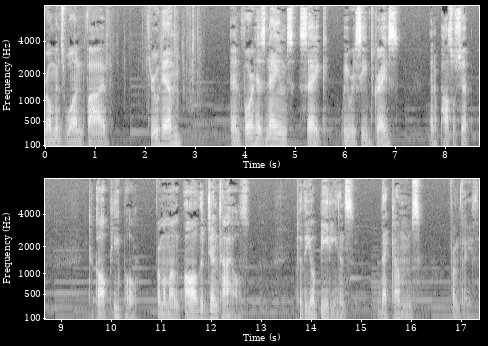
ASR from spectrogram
Romans 1 5. Through him and for his name's sake, we received grace and apostleship to call people from among all the Gentiles to the obedience that comes from faith.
